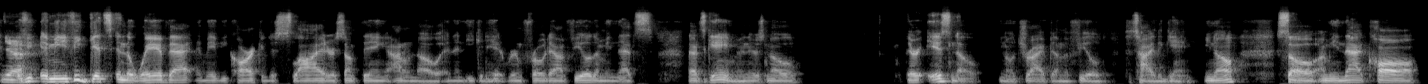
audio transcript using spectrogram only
Yeah. if he I mean, if he gets in the way of that, and maybe Carr can just slide or something, I don't know, and then he can hit Renfrow downfield. I mean, that's that's game, and there's no, there is no, you know, drive down the field to tie the game. You know, so I mean that call.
